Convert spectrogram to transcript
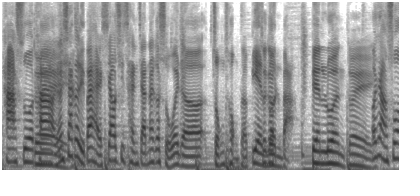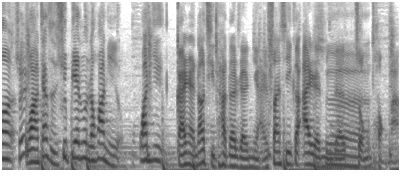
他说他好像下个礼拜还是要去参加那个所谓的总统的辩论吧？辩论对。我想说，哇，这样子去辩论的话，你万一感染到其他的人，你还算是一个爱人民的总统吗？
